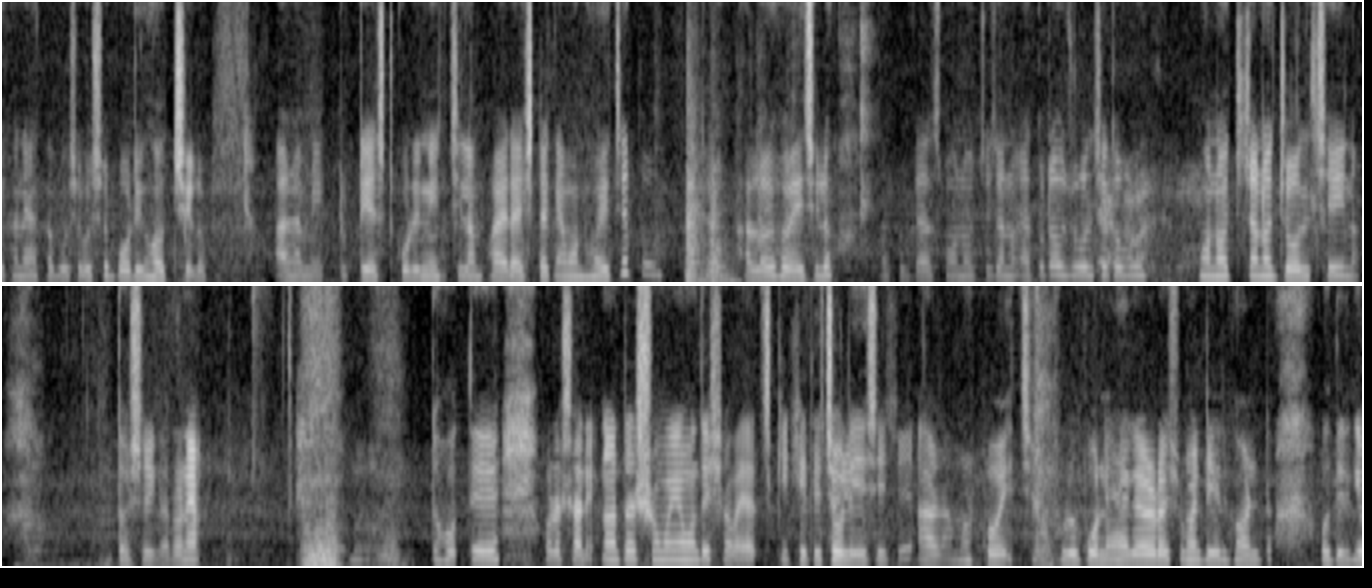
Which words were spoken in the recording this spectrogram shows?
এখানে একা বসে বসে বোরিং হচ্ছিল। আর আমি একটু টেস্ট করে নিচ্ছিলাম ফ্রায়েড রাইসটা কেমন হয়েছে, তো ভালোই হয়েছিল। তারপর গ্যাস মনে হচ্ছে যেন এতটাও জ্বলছে, তবু মনে হচ্ছে যেন জ্বলছেই না। তো সেই কারণে তো হতে, ওরা সাড়ে নটার সময় আমাদের সবাই আজকে খেতে চলে এসেছে, আর আমার হয়েছে পুরো পৌনে এগারোটার সময়, দেড় ঘণ্টা ওদেরকে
